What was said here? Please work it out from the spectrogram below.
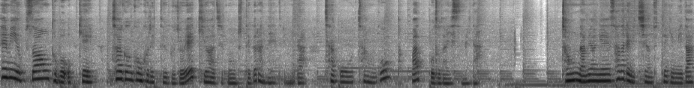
해미읍성 도보 오케이 철근 콘크리트 구조의 기와지붕 주택을 안내해 드립니다. 차고, 창고, 텃밭 모두 다 있습니다. 정남향의 산아래 위치한 주택입니다.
